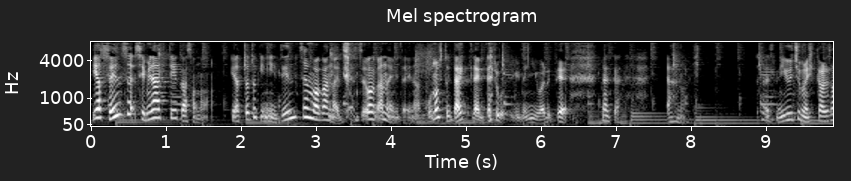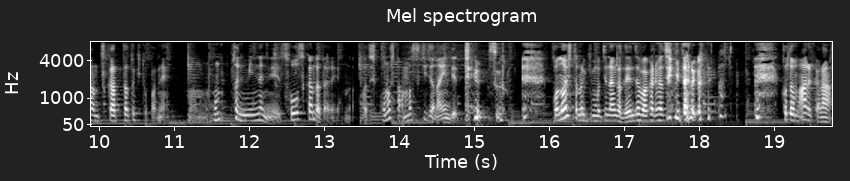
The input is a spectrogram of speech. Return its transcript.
いや先生セミナーっていうかそのやった時に全然分かんない全然分かんないみたいなこの人大嫌いみたいなことみんなに言われてなんかあのそうですね YouTube のヒカルさん使った時とかね、まあ、本当にみんなにねソース感だったらね。私この人あんま好きじゃないんでっていうすごいこの人の気持ちなんか全然分かりませんみたいな こともあるから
